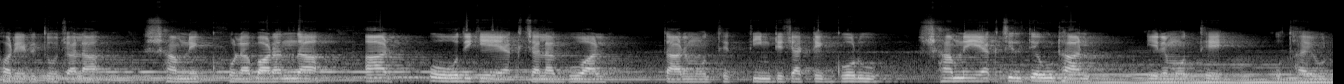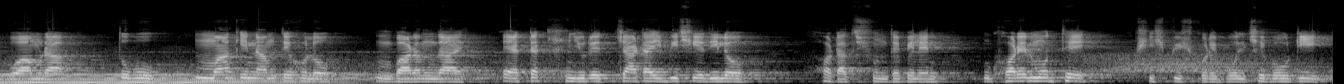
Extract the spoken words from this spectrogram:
ঘরের দোচালা সামনে খোলা বারান্দা আর ওদিকে একচালা গোয়াল। তার মধ্যে তিনটে চারটে গরু, সামনে এক চিলতে উঠান। এর মধ্যে কোথায় উঠবো আমরা? তবু মাকে নামতে হলো। বারান্দায় একটা খেজুরের চাটাই বিছিয়ে দিল। হঠাৎ শুনতে পেলেন ঘরের মধ্যে ফিসফিস করে বলছে বউটি,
